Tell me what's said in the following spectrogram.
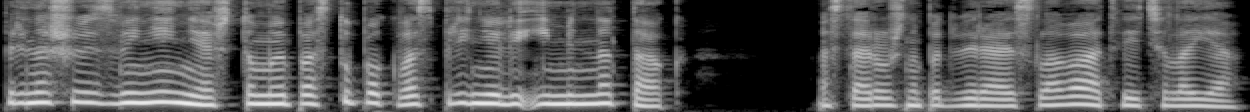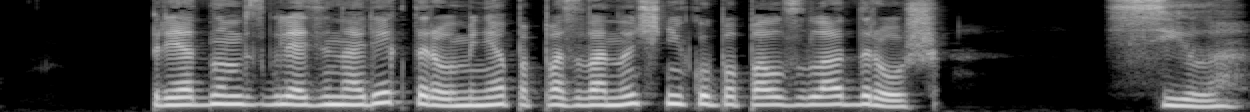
Приношу извинения, что мой поступок восприняли именно так. Осторожно подбирая слова, ответила я. При одном взгляде на ректора у меня по позвоночнику поползла дрожь. Сила.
